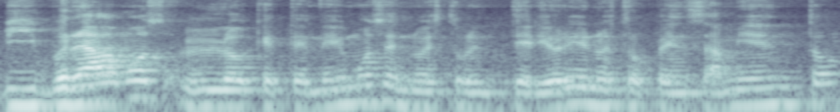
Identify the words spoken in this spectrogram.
vibramos lo que tenemos en nuestro interior y en nuestro pensamiento.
